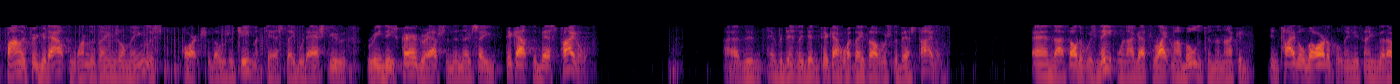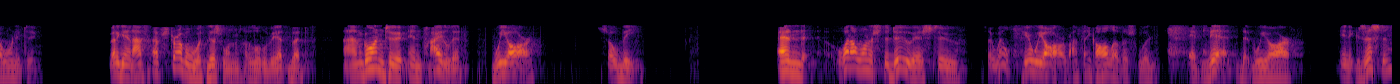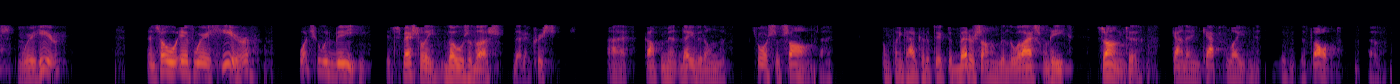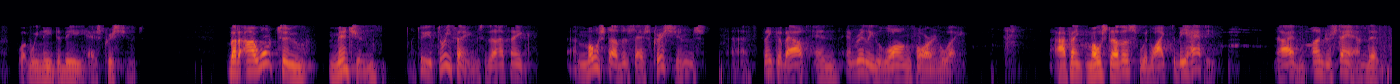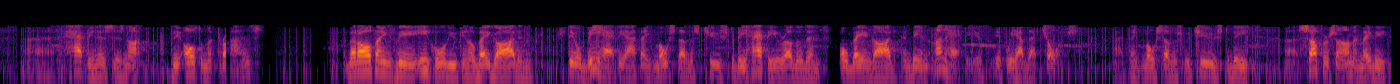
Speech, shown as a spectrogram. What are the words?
finally figured out that one of the things on the English parts of those achievement tests, they would ask you to read these paragraphs and then they'd say, pick out the best title. I didn't, evidently didn't pick out what they thought was the best title. And I thought it was neat when I got to write my bulletin and I could entitle the article anything that I wanted to. But again, I've, I've struggled with this one a little bit, but I'm going to entitle it, We Are, So Be. And what I want us to do is to say, well, here we are. I think all of us would admit that we are in existence. We're here. And so if we're here, what should we be? Especially those of us that are Christians. I compliment David on the choice of songs. I don't think I could have picked a better song than the last one he sung to kind of encapsulate the, the thought of what we need to be as Christians. But I want to mention to you three things that I think most of us as Christians uh, think about and, and really long for in a way. I think most of us would like to be happy. I understand that uh, happiness is not the ultimate prize, but all things being equal, you can obey God and still be happy. I think most of us choose to be happy rather than obeying God and being unhappy if, if we have that choice. I think most of us would choose to be uh, suffer some and maybe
